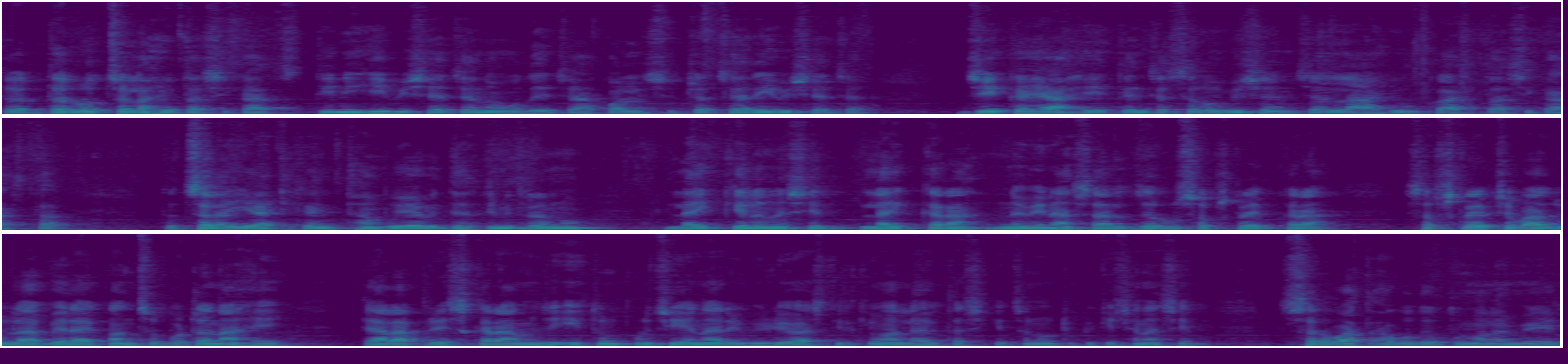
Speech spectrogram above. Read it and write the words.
तर दररोजचं लाईव्ह तासिकाच तिन्ही विषयाच्या नवोदयाच्या स्कॉलरशिपच्या चारही विषयाच्या जे काही आहे त्यांच्या सर्व विषयांच्या लाईव्ह का तासिका असतात. तर चला या ठिकाणी थांबूया विद्यार्थी मित्रांनो. लाईक केलं नसेल लाईक करा. नवीन असाल जरूर सबस्क्राईब करा. सबस्क्राईबच्या बाजूला बेल आयकॉनचं बटन आहे. त्याला प्रेस करा. म्हणजे इथून पुढचे येणारे व्हिडिओ असतील किंवा लाईव्ह तासिकेचं नोटिफिकेशन असेल सर्वात अगोदर तुम्हाला मिळेल.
